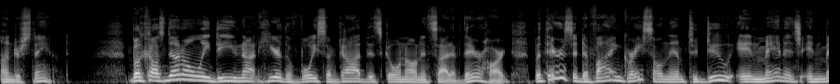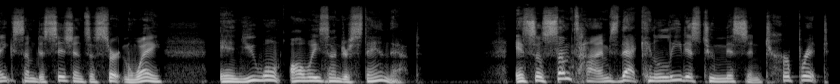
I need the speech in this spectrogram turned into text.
understand. Because not only do you not hear the voice of God that's going on inside of their heart, but there is a divine grace on them to do and manage and make some decisions a certain way, and you won't always understand that. And so sometimes that can lead us to misinterpret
